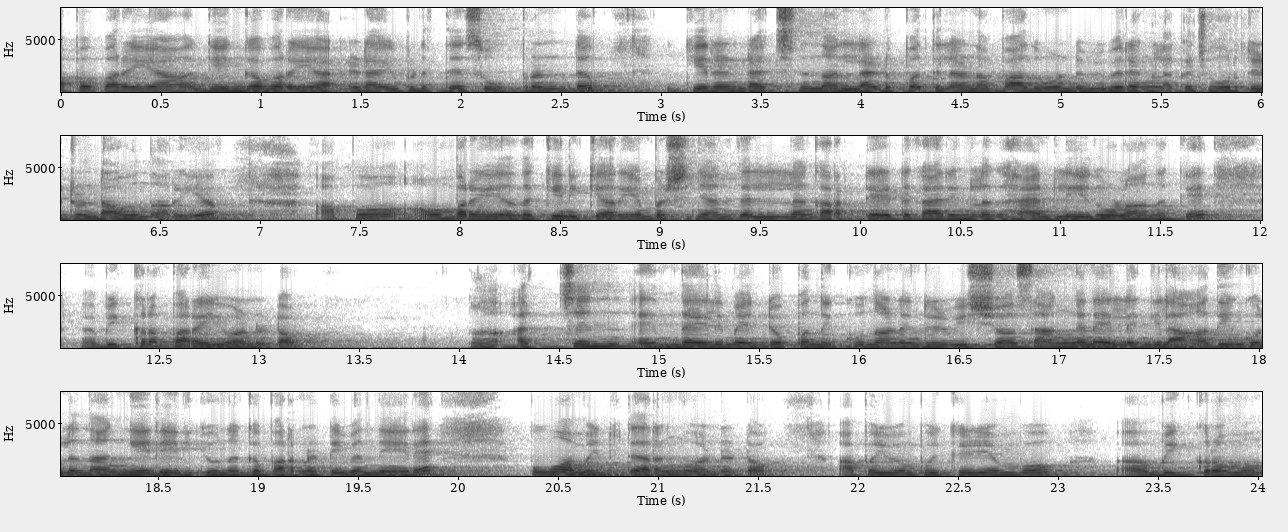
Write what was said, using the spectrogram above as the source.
അപ്പോൾ പറയുക ഗംഗ പറയുക എടാ ഇവിടുത്തെ സൂപ്രണ്ട് കിരണിന്റെ അച്ഛന് നല്ല അടുപ്പത്തിലാണ് അപ്പോൾ അതുകൊണ്ട് വിവരങ്ങളൊക്കെ ചോർത്തിയിട്ടുണ്ടാവും എന്നറിയാം. അപ്പോൾ അവൻ പറയുക അതൊക്കെ എനിക്കറിയാം പക്ഷേ ഞാനിതെല്ലാം കറക്റ്റായിട്ട് കാര്യങ്ങൾ ഹാൻഡിൽ ചെയ്തോളാം എന്നൊക്കെ വിക്രം പറയുവാണ് കേട്ടോ. അച്ഛൻ എന്തായാലും എന്റെ ഒപ്പം നിൽക്കുമെന്നാണ് എന്റെ ഒരു വിശ്വാസം. അങ്ങനെ അല്ലെങ്കിൽ ആദ്യം കൊല്ലുന്ന അങ്ങേരെ ഇരിക്കും എന്നൊക്കെ പറഞ്ഞിട്ട് ഇവൻ നേരെ പോകാൻ വേണ്ടിയിട്ട് ഇറങ്ങുവാണ് കേട്ടോ. അപ്പോൾ ഇവൻ പോയി കഴിയുമ്പോൾ വിക്രമം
